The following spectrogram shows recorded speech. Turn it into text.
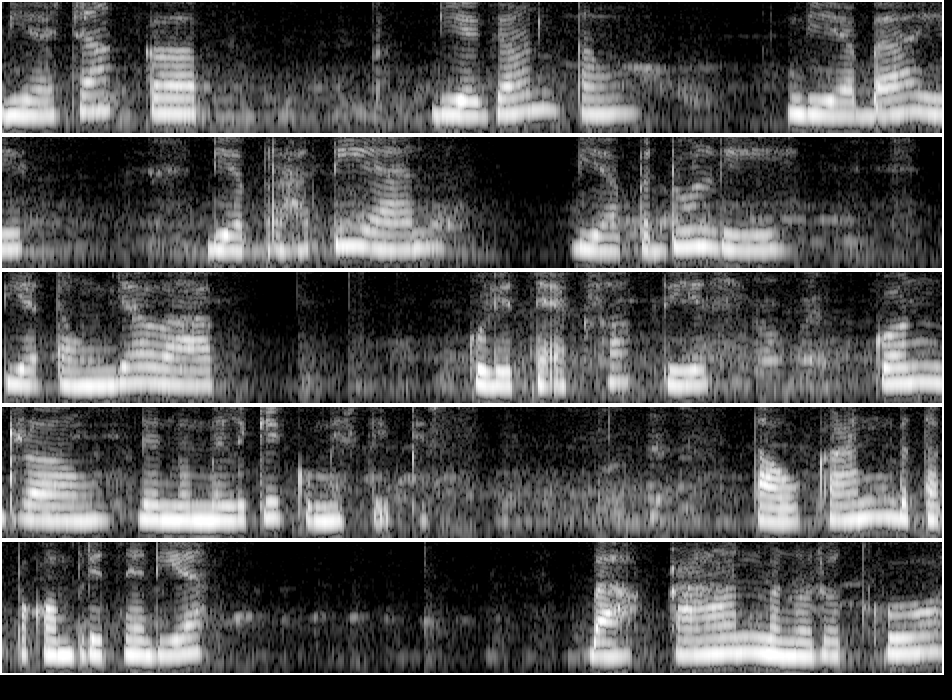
Dia cakep dia ganteng dia baik dia perhatian dia peduli dia tanggung jawab, kulitnya eksotis, gondrong, dan memiliki kumis tipis. Tahu kan betapa komplitnya dia? Bahkan menurutku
